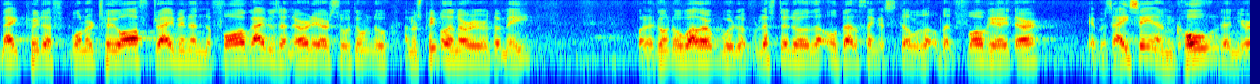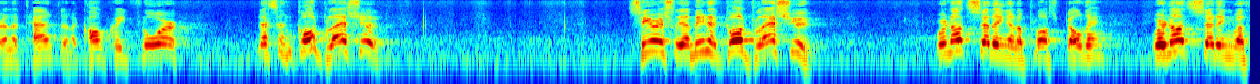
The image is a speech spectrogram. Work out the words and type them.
might put a, one or two off driving in the fog. I was in earlier, so I don't know. And there's people in earlier than me. But I don't know whether it would have lifted a little bit. I think it's still a little bit foggy out there. It was icy and cold, and you're in a tent and a concrete floor. Listen, God bless you. Seriously, I mean it. God bless you. We're not sitting in a plush building. We're not sitting with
